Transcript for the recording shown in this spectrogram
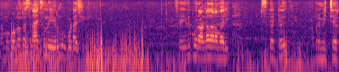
நம்ம கொண்டு வந்த ஸ்நாக்ஸ் வந்து எறும்புக்கு போட்டாச்சு. சரி இதுக்கு ஒரு அன்னதானம் மாதிரி. பிஸ்கட்டு அப்புறம் மிக்சர்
